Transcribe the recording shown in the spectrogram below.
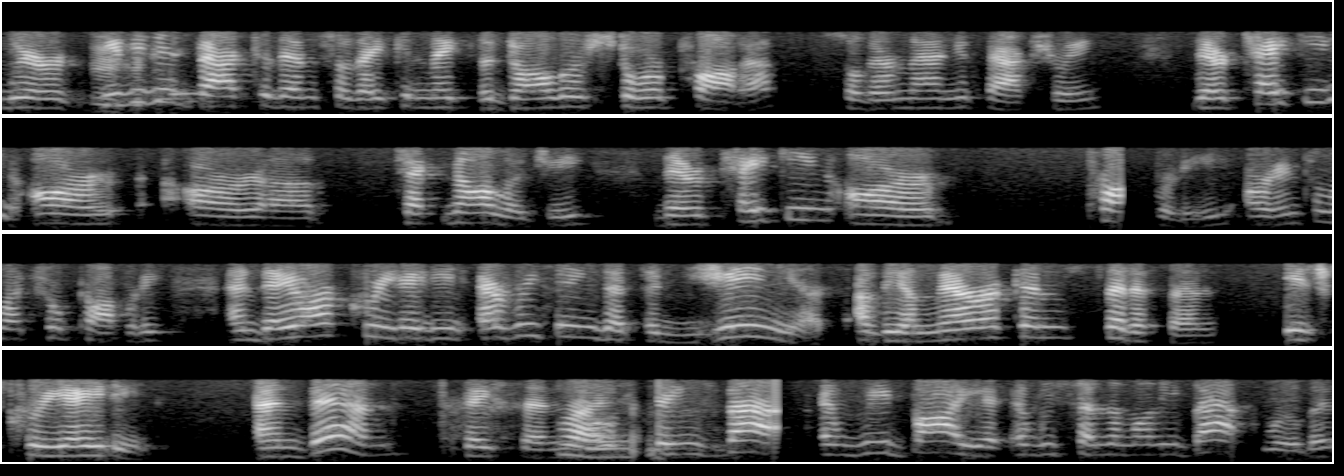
We're mm-hmm. giving it back to them so they can make the dollar store product, so they're manufacturing. They're taking our our uh, technology. They're taking our property, our intellectual property, and they are creating everything that the genius of the American citizen is creating. And then they send right. those things back, and we buy it, and we send the money back. Ruben,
